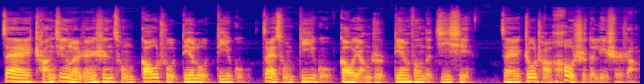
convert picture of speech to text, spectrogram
在尝尽了人生从高处跌入低谷，再从低谷高扬至巅峰的机械，在周朝后世的历史上，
